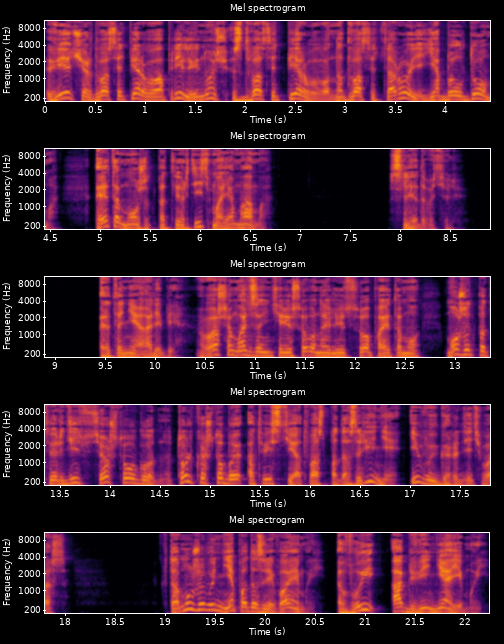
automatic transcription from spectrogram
Вечер 21 апреля и ночь с 21 на 22 я был дома. Это может подтвердить моя мама». Следователь. Это не алиби. Ваша мать заинтересованное лицо, поэтому может подтвердить все, что угодно, только чтобы отвести от вас подозрения и выгородить вас. К тому же вы не подозреваемый, вы обвиняемый.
